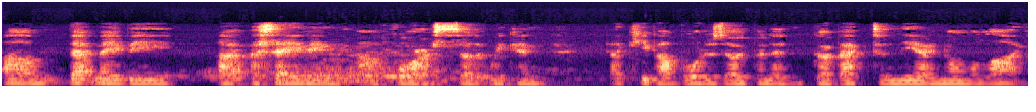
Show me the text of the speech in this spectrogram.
um, that may be a, a saving uh, for us so that we can uh, keep our borders open and go back to near normal life.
